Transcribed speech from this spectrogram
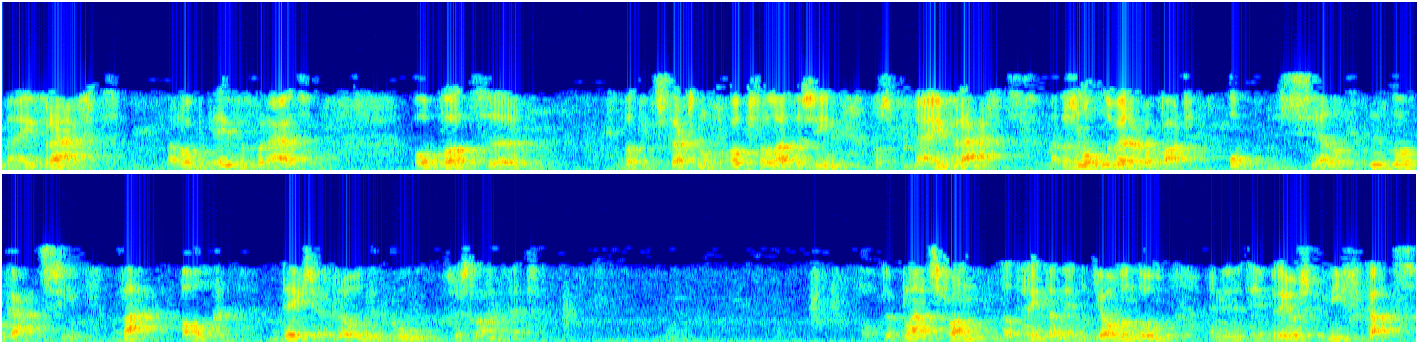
mij vraagt, dan loop ik even vooruit op wat, uh, wat ik straks nog ook zal laten zien. Als u mij vraagt, maar dat is een onderwerp apart. Op dezelfde locatie waar ook deze rode koe geslagen werd. Op de plaats van, dat heet dan in het Jodendom en in het Hebreeuws Mifkat.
